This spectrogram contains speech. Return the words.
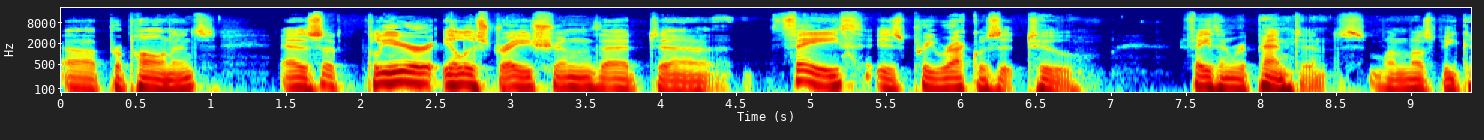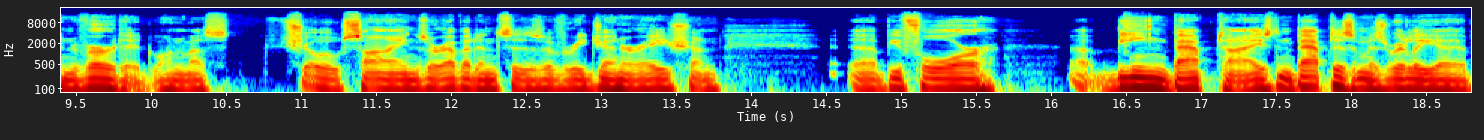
uh, proponents as a clear illustration that uh, faith is prerequisite to faith and repentance. One must be converted. One must show signs or evidences of regeneration uh, before uh, being baptized. And baptism is really a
